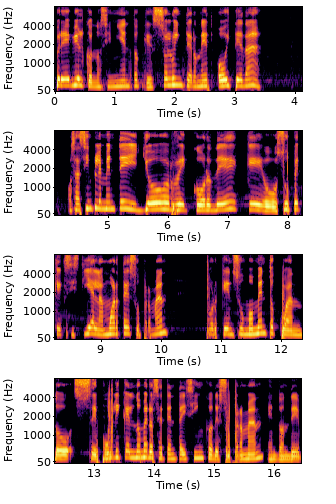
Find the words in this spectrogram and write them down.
previo el conocimiento que solo Internet hoy te da. O sea, simplemente yo recordé que o supe que existía la muerte de Superman porque en su momento cuando se publica el número 75 de Superman, en donde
